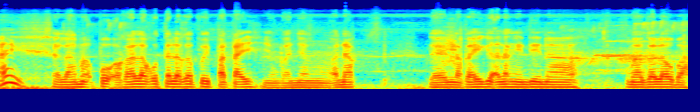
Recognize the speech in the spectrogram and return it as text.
ay salamat po. Akala ko talaga po'y patay yung kanyang anak. Dahil nakahiga lang hindi na gumagalaw ba?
